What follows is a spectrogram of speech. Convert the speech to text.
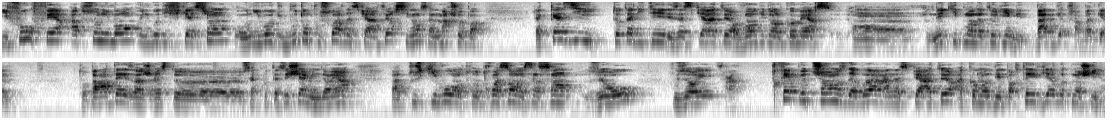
il faut faire absolument une modification au niveau du bouton poussoir de l'aspirateur, sinon ça ne marche pas. La quasi-totalité des aspirateurs vendus dans le commerce en, équipement d'atelier, mais bas de gamme, enfin bas de gamme, entre parenthèses, hein, je reste, euh, ça coûte assez cher, mine de rien, tout ce qui vaut entre 300 et 500 euros, vous aurez très peu de chances d'avoir un aspirateur à commande déportée via votre machine.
